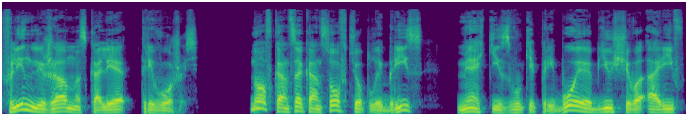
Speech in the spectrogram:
Флинн лежал на скале, тревожась. Но в конце концов теплый бриз, мягкие звуки прибоя, бьющего о риф,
